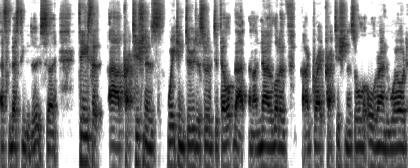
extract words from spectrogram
that's the best thing to do. So things that uh, practitioners we can do to sort of develop that, and I know a lot of uh, great practitioners all all around the world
